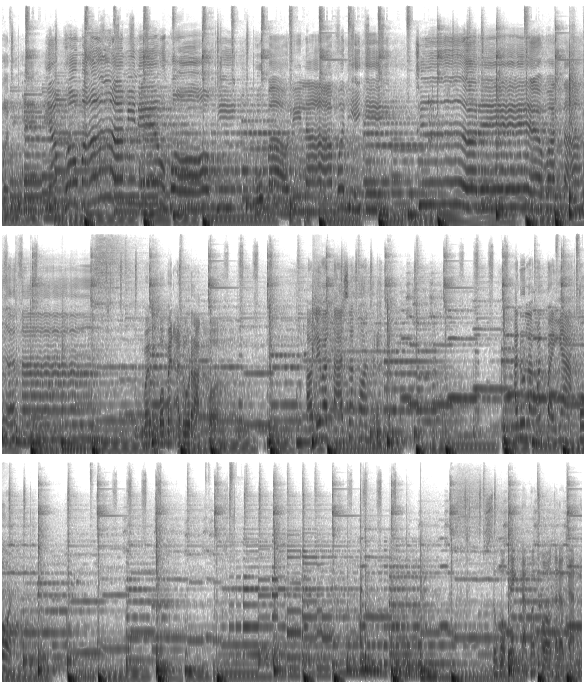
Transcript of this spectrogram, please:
วดีอยับเข้ามา บ่บ่แม่นอนุรักษ์บ่เอาเรวตาซะก่อน อนุรักษ์มันไปยากโคตรสมมติเพลงตามคำขอกันแล้วกันครับน้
